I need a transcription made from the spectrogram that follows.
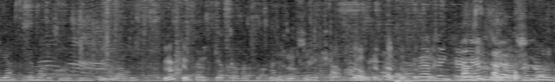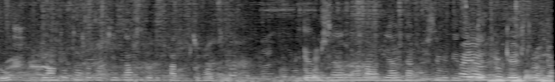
Czy ja sobie mogę sobie zdjęcie zrobić? Proszę Jestem z Piotrowa. Dobrze, bardzo proszę. Mam syna w Luksemburgu i on tu często właśnie zawsze do tych park przychodzi. I ten mszę zamawia i tak właśnie mówię sobie. A ja z drugiej strony.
